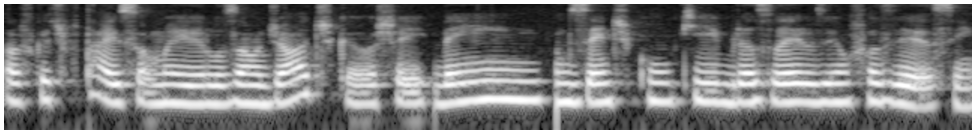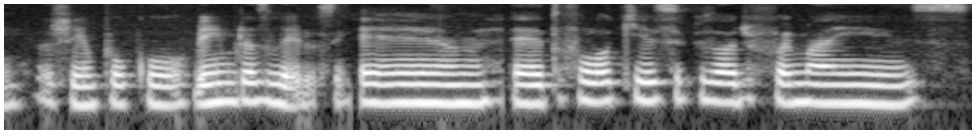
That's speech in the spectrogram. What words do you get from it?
Ela fica tipo, tá, isso é uma ilusão de ótica? Eu achei bem condizente com o que brasileiros iam fazer, assim. Eu achei um pouco bem brasileiro, assim. É, é, tu falou que esse episódio foi mais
